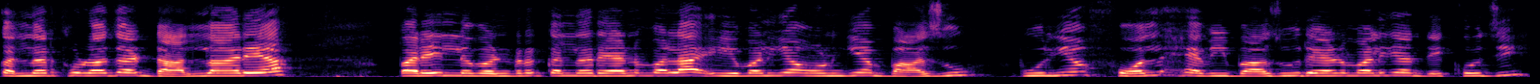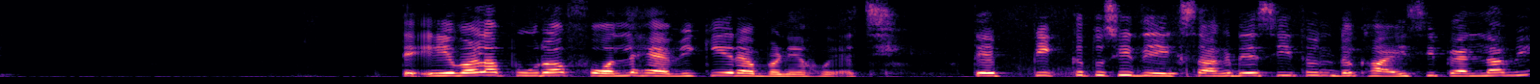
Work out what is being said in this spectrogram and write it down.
ਕਲਰ ਥੋੜਾ ਜਿਹਾ ਡਲ ਆ ਰਿਹਾ, ਪਰ ਇਹ ਲਵੈਂਡਰ ਕਲਰ ਰਹਿਣ ਵਾਲਾ, ਇਹ ਵਾਲੀਆਂ ਆਉਣਗੀਆਂ ਬਾਜ਼ੂ, ਪੂਰੀਆਂ ਫੁੱਲ ਹੈਵੀ ਬਾਜ਼ੂ ਰਹਿਣ ਵਾਲੀਆਂ, ਦੇਖੋ ਜੀ। ਤੇ ਇਹ ਵਾਲਾ ਪੂਰਾ ਫੁੱਲ ਹੈਵੀ ਘੇਰਾ ਬਣਿਆ ਹੋਇਆ ਜੀ। ਤੇ ਪਿਕ ਤੁਸੀਂ ਦੇਖ ਸਕਦੇ ਸੀ, ਤੁਹਾਨੂੰ ਦਿਖਾਈ ਸੀ ਪਹਿਲਾਂ ਵੀ,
